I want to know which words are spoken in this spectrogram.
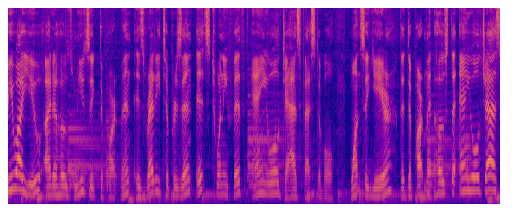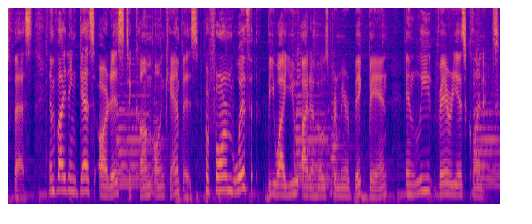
BYU Idaho's music department is ready to present its 25th annual Jazz Festival. Once a year, the department hosts the annual Jazz Fest, inviting guest artists to come on campus, perform with BYU Idaho's premier big band, and lead various clinics.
